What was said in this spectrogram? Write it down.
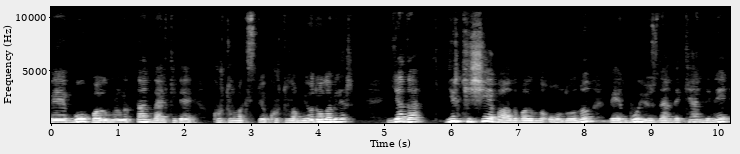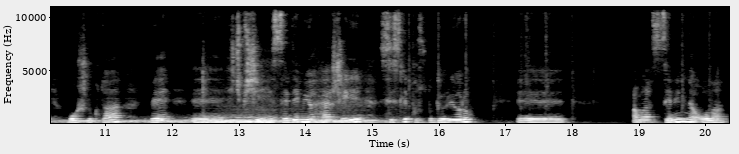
ve bu bağımlılıktan belki de kurtulmak istiyor, kurtulamıyor da olabilir. Ya da bir kişiye bağlı bağımlı olduğunu ve bu yüzden de kendini boşlukta ve e, hiçbir şey hissedemiyor. Her şeyi sisli puslu görüyorum. E, ama seninle olan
